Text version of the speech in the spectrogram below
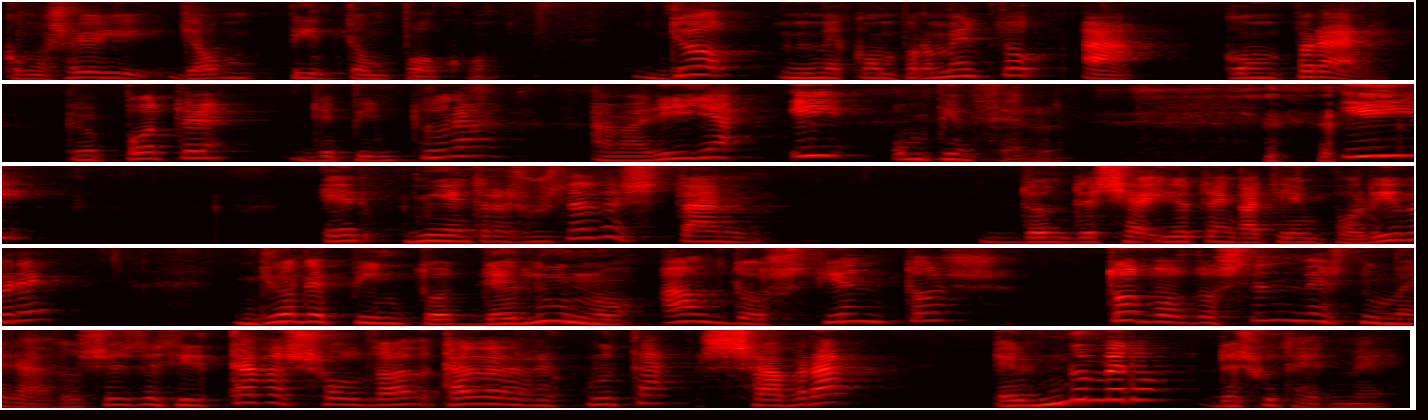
como soy, yo pinto un poco, yo me comprometo a comprar el pote de pintura amarilla y un pincel. Y mientras ustedes están donde sea yo tenga tiempo libre, yo le pinto del 1 al 200 todos los CEDMES numerados. Es decir, cada soldado, cada recluta sabrá el número de su CEDME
